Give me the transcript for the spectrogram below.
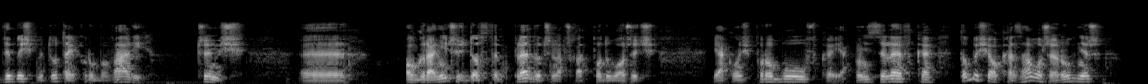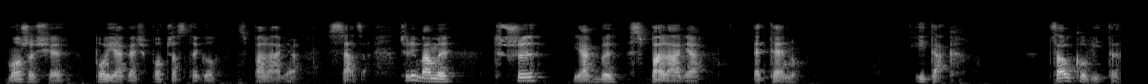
gdybyśmy tutaj próbowali czymś e, ograniczyć dostęp tlenu, czy na przykład podłożyć jakąś probówkę, jakąś zlewkę, to by się okazało, że również może się pojawiać podczas tego spalania sadza. Czyli mamy trzy jakby spalania etenu. I tak, całkowite.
